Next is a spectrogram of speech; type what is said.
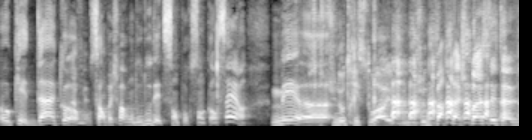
Ok, d'accord. Bon, ça n'empêche pas Rondoudou d'être 100% cancer, mais euh, C'est une autre histoire et je, je ne partage pas cet avis.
